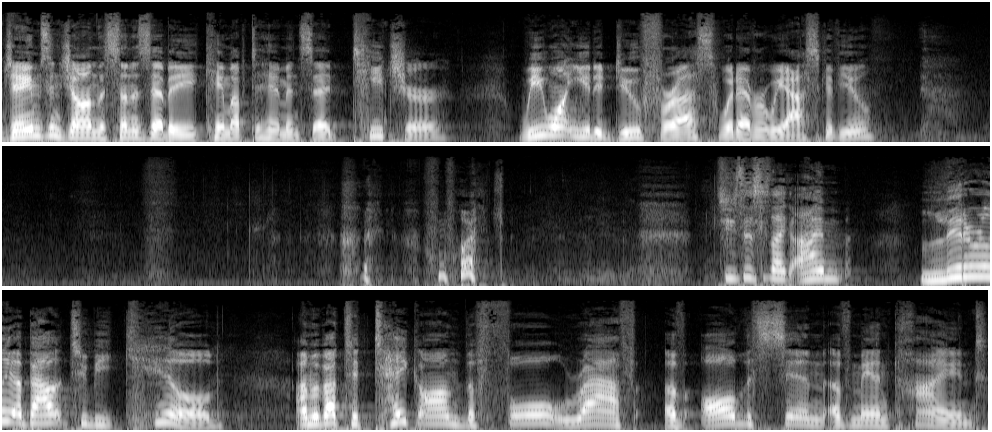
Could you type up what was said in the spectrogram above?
James and John, the son of Zebedee, came up to him and said, Teacher, we want you to do for us whatever we ask of you. what? Jesus is like, I'm literally about to be killed I'm about to take on the full wrath of all the sin of mankind,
